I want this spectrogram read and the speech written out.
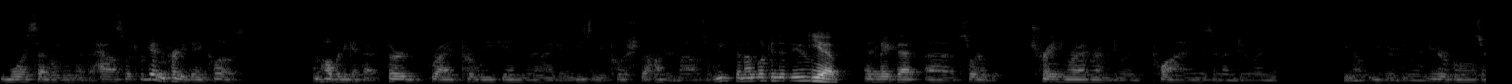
more settled in at the house, which we're getting pretty dang close, I'm hoping to get that third ride per weekend, and then I can easily push the 100 miles a week that I'm looking to do Yeah. and make that uh, sort of training ride where I'm doing climbs and I'm doing, you know, either doing intervals or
